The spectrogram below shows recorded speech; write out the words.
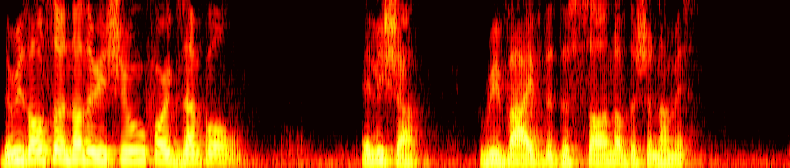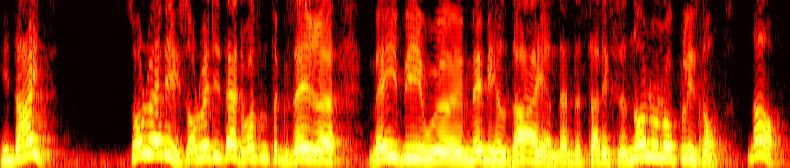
There is also another issue, for example, Elisha revived the son of the Shunamis. He died. He's already, he's already dead. It wasn't a maybe, maybe he'll die, and then the tzaddik says, no, no, no, please don't. No.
